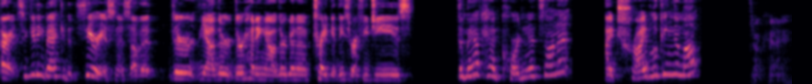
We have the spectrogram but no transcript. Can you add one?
All right, so getting back into the seriousness of it, they're yeah they're they're heading out. They're gonna try to get these refugees. The map had coordinates on it. I tried looking them up. Okay.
